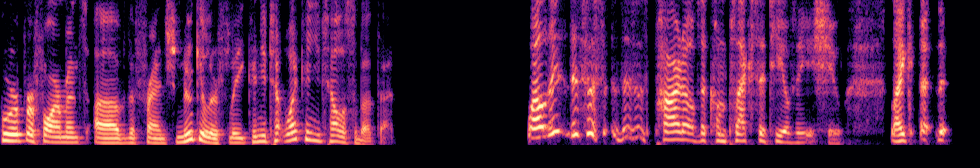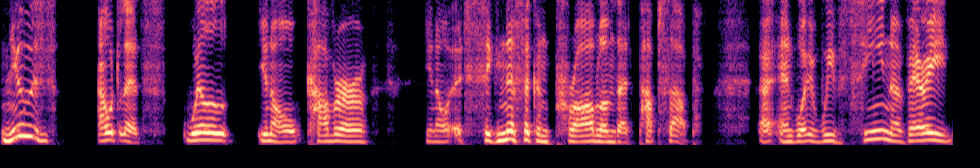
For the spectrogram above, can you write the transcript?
poor performance of the French nuclear fleet. Can you tell what can you tell us about that? Well, this is this is part of the complexity of the issue. Like uh, the news outlets will, you know, cover, you know, a significant problem that pops up. Uh, and we, have seen a very,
